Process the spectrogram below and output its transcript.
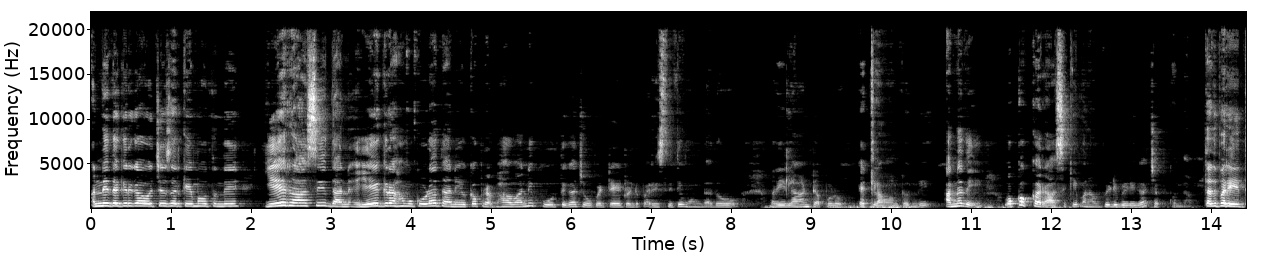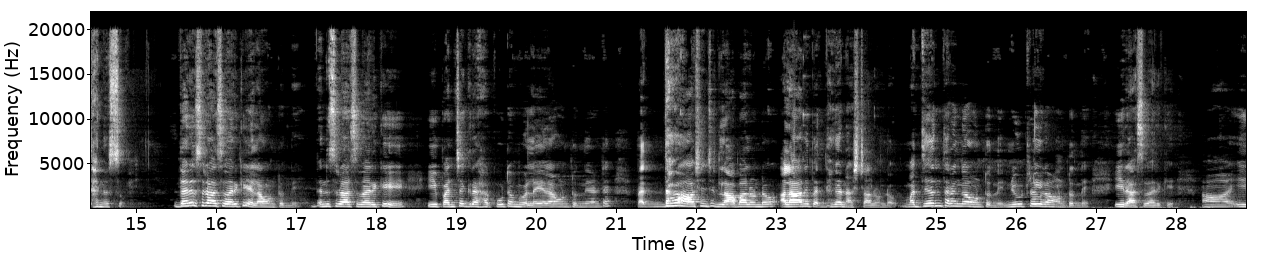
అన్ని దగ్గరగా వచ్చేసరికి ఏమవుతుంది? ఏ రాశి దాన్ని ఏ గ్రహము కూడా దాని యొక్క ప్రభావాన్ని పూర్తిగా చూపెట్టేటువంటి పరిస్థితి ఉండదు. మరి ఇలాంటప్పుడు ఎట్లా ఉంటుంది అన్నది ఒక్కొక్క రాశికి మనం విడివిడిగా చెప్పుకుందాం. తదుపరి ధనుస్సు. ధనుసు రాశి వారికి ఎలా ఉంటుంది? ధనుసు రాశి వారికి ఈ పంచగ్రహ కూటమి వల్ల ఎలా ఉంటుంది అంటే పెద్దగా ఆశించిన లాభాలు ఉండవు అలా అని పెద్దగా నష్టాలు ఉండవు. మధ్యంతరంగా ఉంటుంది న్యూట్రల్గా ఉంటుంది ఈ రాశి వారికి. ఈ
